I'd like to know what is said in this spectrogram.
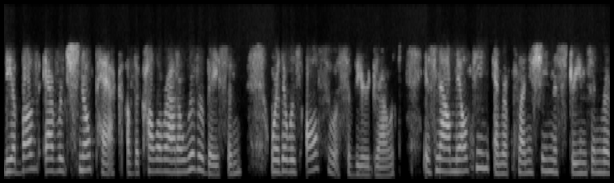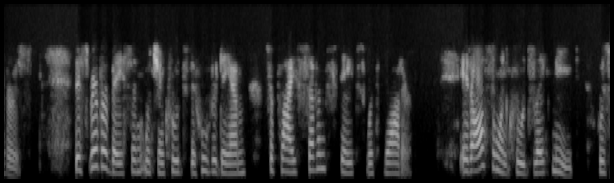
the above average snowpack of the Colorado River Basin, where there was also a severe drought, is now melting and replenishing the streams and rivers. This river basin, which includes the Hoover Dam, supplies seven states with water. It also includes Lake Mead, whose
